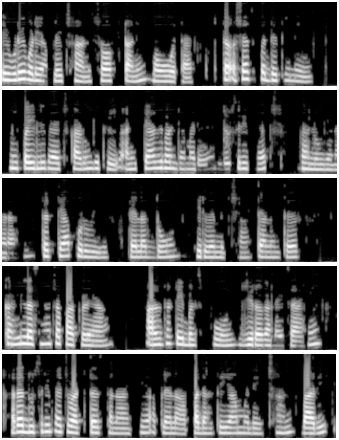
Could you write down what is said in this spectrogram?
तेवढे वडे आपले छान सॉफ्ट आणि मऊ होतात. तर अशाच पद्धतीने मी पहिली बॅच काढून घेतली आणि त्याच भांड्यामध्ये दुसरी बॅच घालून घेणार आहे. तर त्यापूर्वी आपल्याला दोन हिरव्या मिरच्या त्यानंतर काही लसणाच्या पाकळ्या अर्धा टेबल स्पून जिरं घालायचं आहे. आता दुसरी बॅच वाटत असताना हे आपल्याला पदार्थ यामध्ये छान बारीक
